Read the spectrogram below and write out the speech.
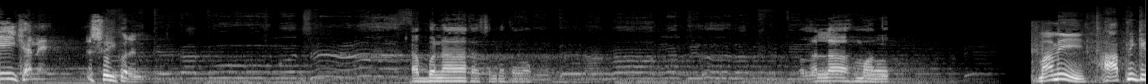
এইখানে সই করেন। আব্বানা আল্লাহ মামিন মামি আপনি কি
